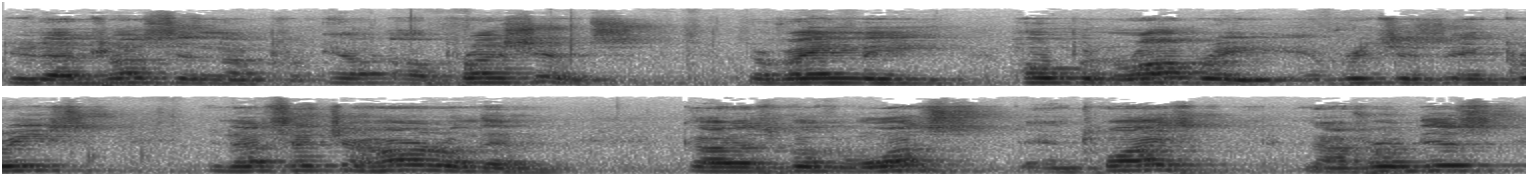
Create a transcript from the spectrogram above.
Do not trust in oppressions, nor vainly hope in robbery. If riches increase, do not set your heart on them. God has spoken once and twice, and I've heard this,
